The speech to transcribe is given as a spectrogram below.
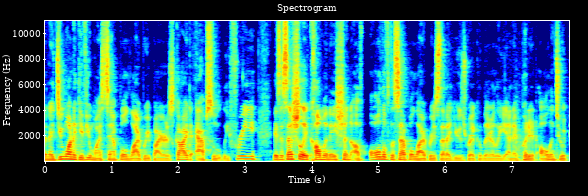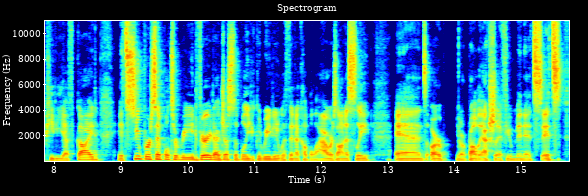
then I do want to give you my sample library buyer's guide absolutely free. It's essentially a culmination of all of the sample libraries that I use regularly and I put it all into a PDF guide. It's super simple to read, very digestible. You could read it within a couple hours, honestly, and or you know probably actually a few minutes. It's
